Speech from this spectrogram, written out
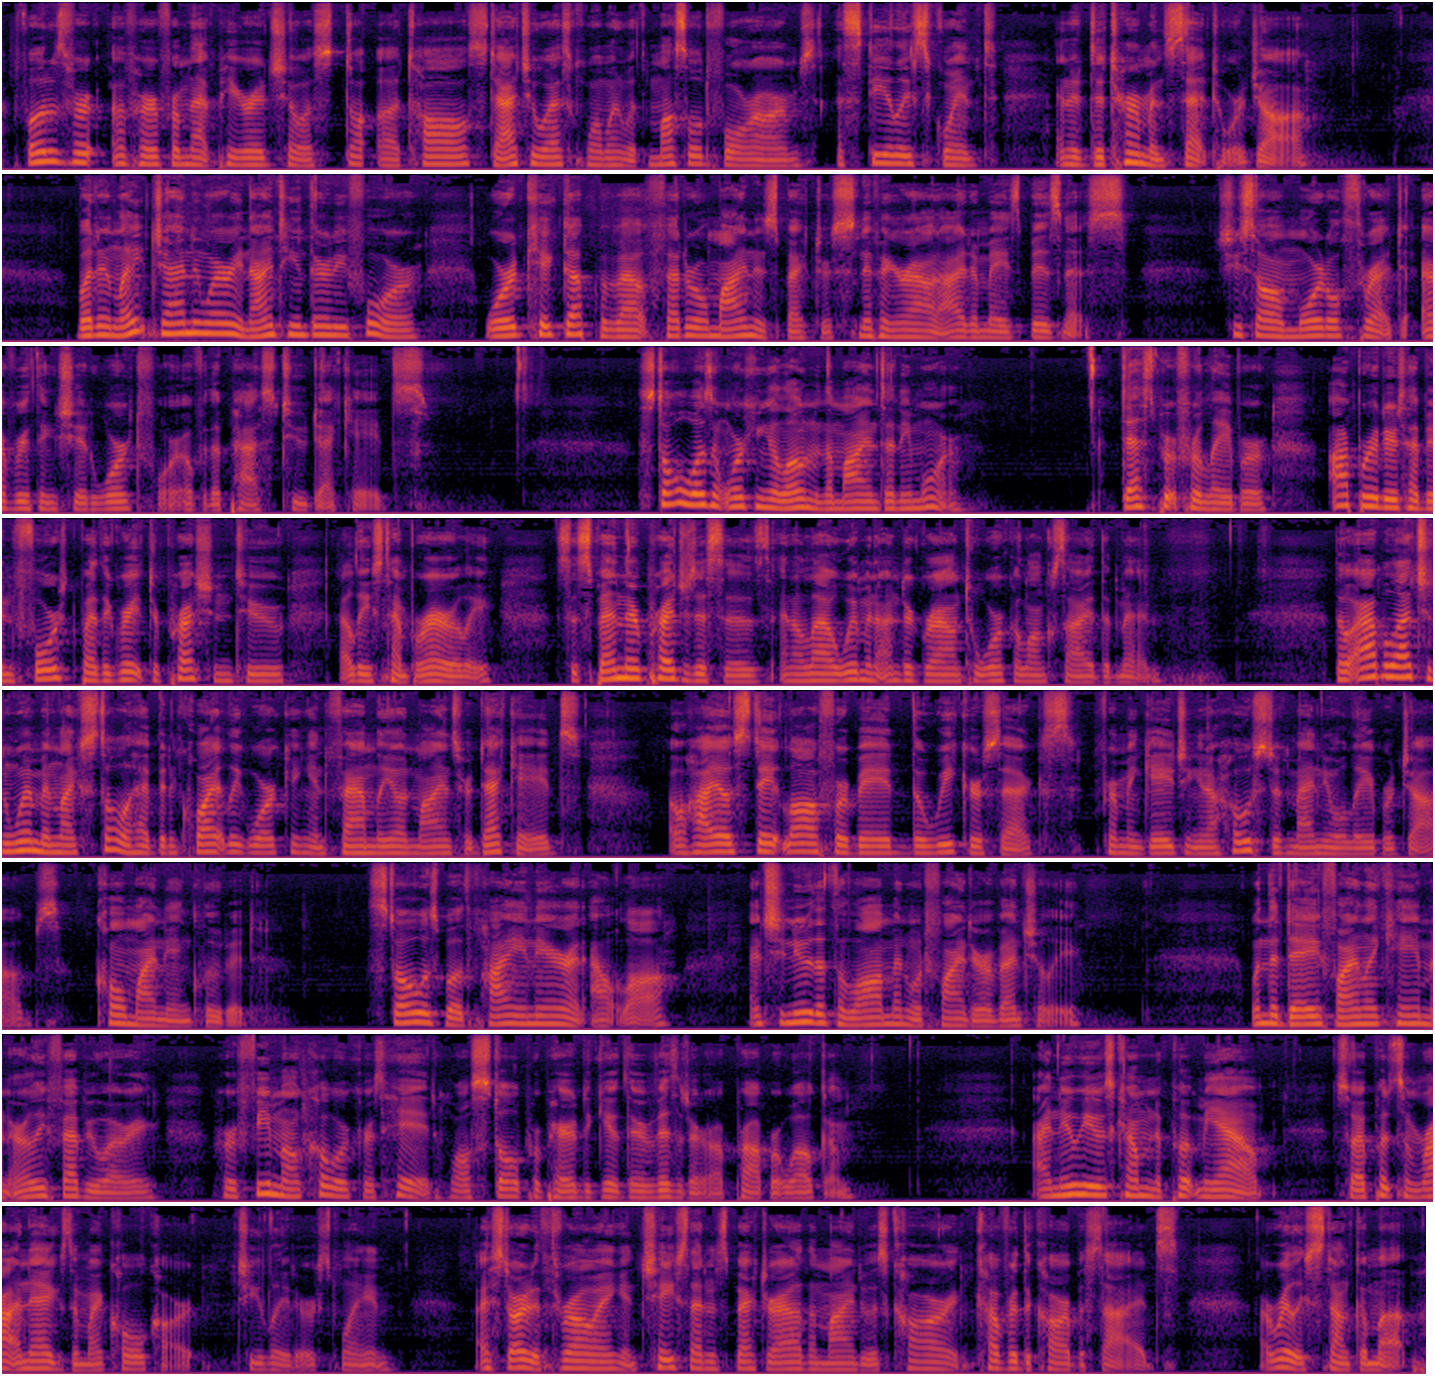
Photos of her from that period show a, st- a tall, statuesque woman with muscled forearms, a steely squint, and a determined set to her jaw. But in late January 1934, word kicked up about federal mine inspectors sniffing around Ida Mae's business. She saw a mortal threat to everything she had worked for over the past two decades. Stull wasn't working alone in the mines anymore. Desperate for labor, operators had been forced by the Great Depression to, at least temporarily, suspend their prejudices and allow women underground to work alongside the men. Though Appalachian women like Stull had been quietly working in family owned mines for decades, Ohio state law forbade the weaker sex from engaging in a host of manual labor jobs, coal mining included. Stull was both pioneer and outlaw, and she knew that the lawmen would find her eventually. When the day finally came in early February, her female coworkers hid while Stull prepared to give their visitor a proper welcome. I knew he was coming to put me out, so I put some rotten eggs in my coal cart, she later explained. I started throwing and chased that inspector out of the mine to his car and covered the car besides. I really stunk him up.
